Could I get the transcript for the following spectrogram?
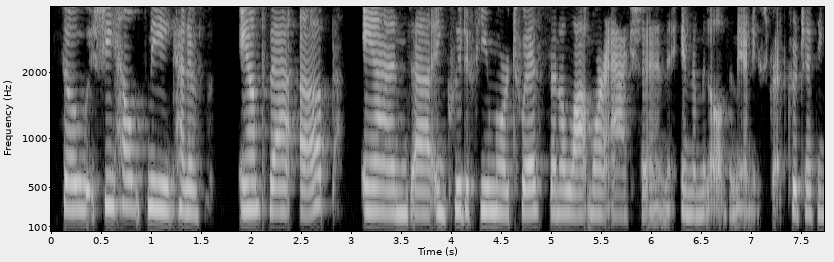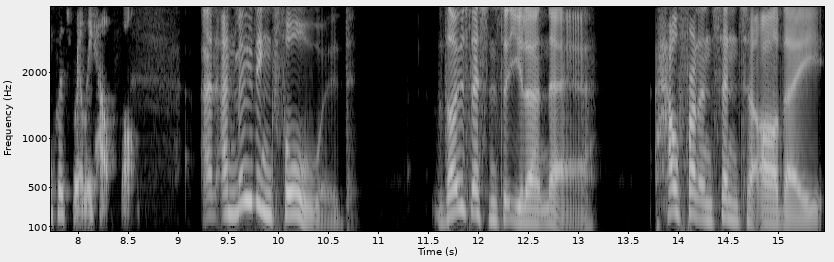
So she helped me kind of amp that up and uh, include a few more twists and a lot more action in the middle of the manuscript, which I think was really helpful. And, and moving forward, those lessons that you learned there, how front and center are they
